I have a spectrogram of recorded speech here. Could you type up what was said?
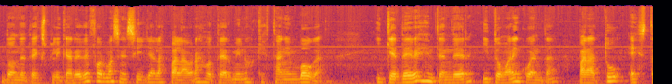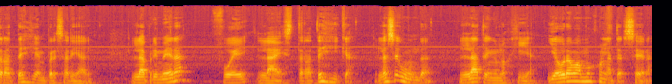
donde te explicaré de forma sencilla las palabras o términos que están en boga y que debes entender y tomar en cuenta para tu estrategia empresarial. La primera fue la estratégica, la segunda la tecnología y ahora vamos con la tercera,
